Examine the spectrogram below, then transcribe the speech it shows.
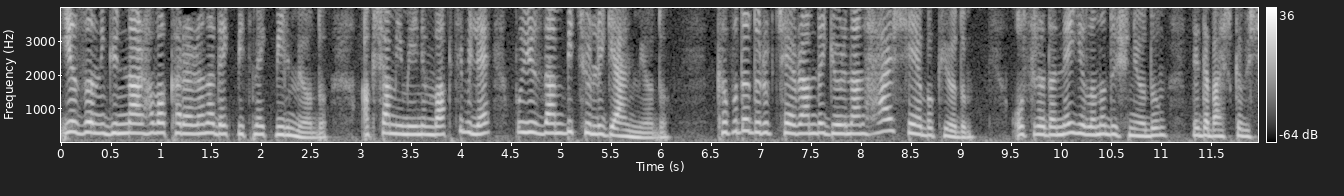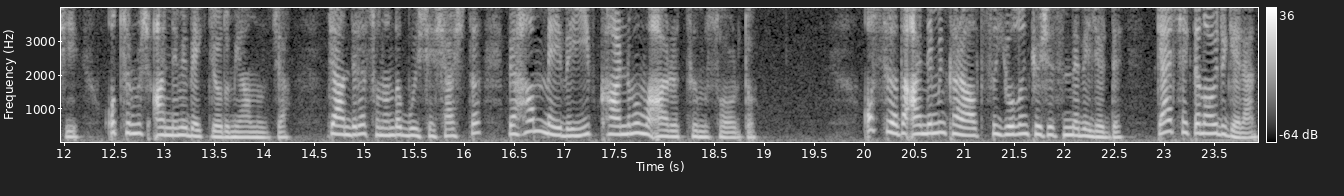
Yazın günler hava kararına dek bitmek bilmiyordu. Akşam yemeğinin vakti bile bu yüzden bir türlü gelmiyordu. Kapıda durup çevremde görünen her şeye bakıyordum. O sırada ne yılanı düşünüyordum ne de başka bir şey. Oturmuş annemi bekliyordum yalnızca. Candire sonunda bu işe şaştı ve ham meyve yiyip karnımı mı ağrıttığımı sordu. O sırada annemin karaltısı yolun köşesinde belirdi. Gerçekten oydu gelen.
